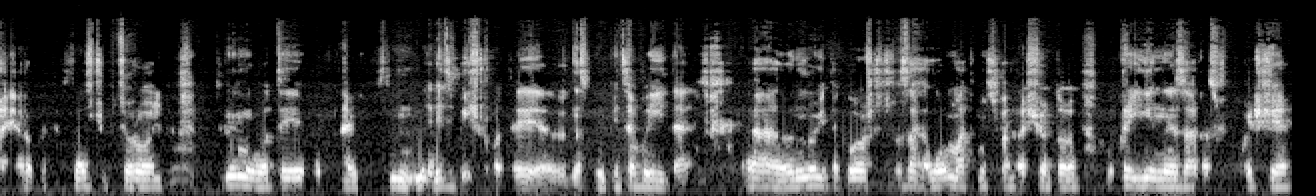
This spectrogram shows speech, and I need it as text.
має робити все, щоб цю роль підтримувати, навіть навіть збільшувати, наскільки це вийде. Е, Ну і також загалом атмосфера щодо України зараз в Польщі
